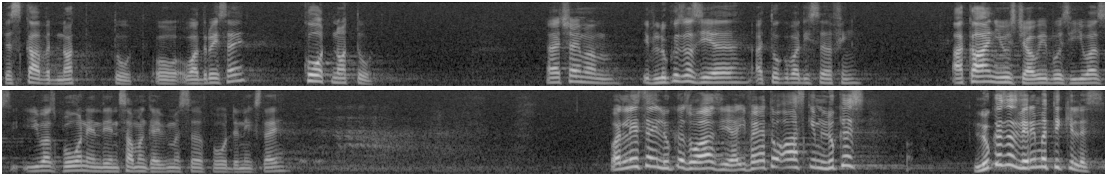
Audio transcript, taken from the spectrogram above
discovered, not taught. Or what do we say? Caught, not taught. Uh, shame, um, if Lucas was here, I'd talk about his surfing. I can't use Joey because he was, he was born and then someone gave him a surfboard the next day. but let's say Lucas was here. If I had to ask him, Lucas, Lucas is very meticulous.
